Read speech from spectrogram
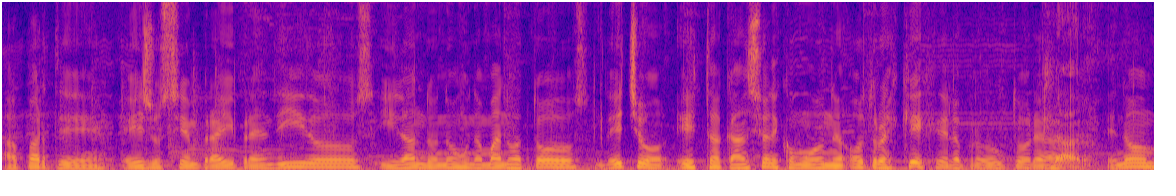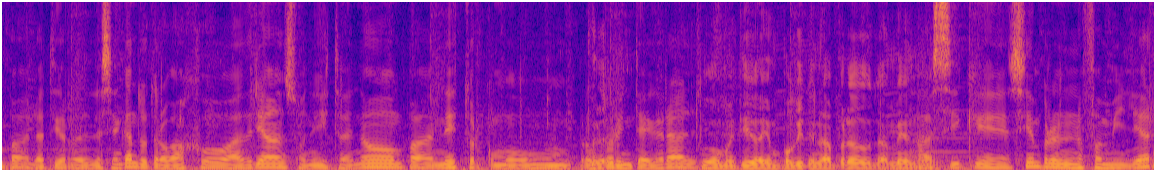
Aparte, ellos siempre ahí prendidos y dándonos una mano a todos. De hecho, esta canción es como otro esqueje de la productora de Nompa, La Tierra del Desencanto. Trabajó Adrián, sonidista de Nompa, Néstor como un productor integral. Estuvo metido ahí un poquito en la produ también. Así que siempre en lo familiar.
